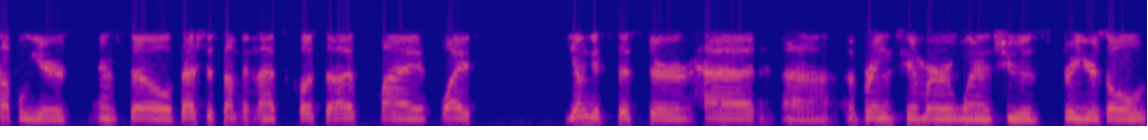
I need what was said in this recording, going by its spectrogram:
couple years. And so that's just something that's close to us. My wife's youngest sister had uh, a brain tumor when she was three years old.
